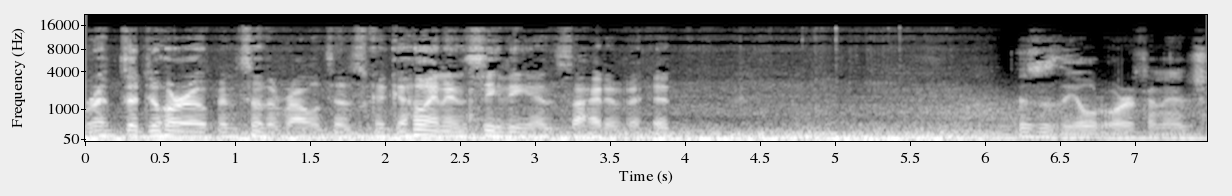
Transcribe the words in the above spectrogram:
ripped the door open so the relatives could go in and see the inside of it. This is the old orphanage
